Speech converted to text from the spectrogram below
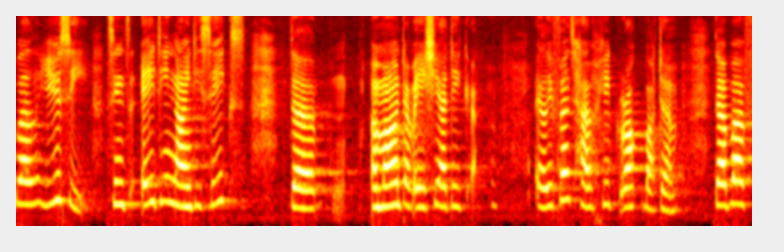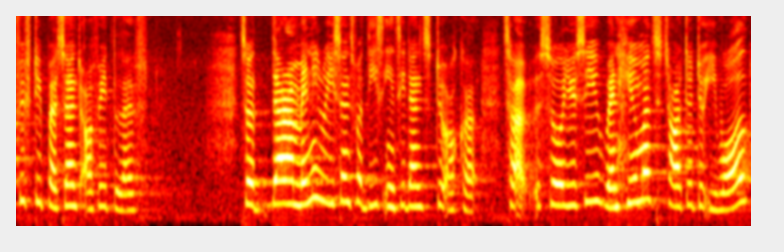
Well, you see, since 1896, the amount of Asiatic elephants have hit rock bottom. There are about 50% of it left. So there are many reasons for these incidents to occur. So, so you see, when humans started to evolve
